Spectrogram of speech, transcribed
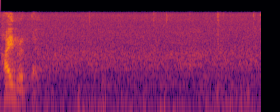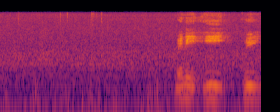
hybrid type. Many EV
